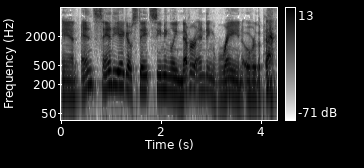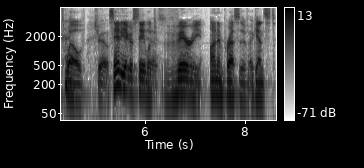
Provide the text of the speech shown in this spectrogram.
And end San Diego State's seemingly never ending reign over the Pac 12. True. San Diego State looked yes. very unimpressive against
